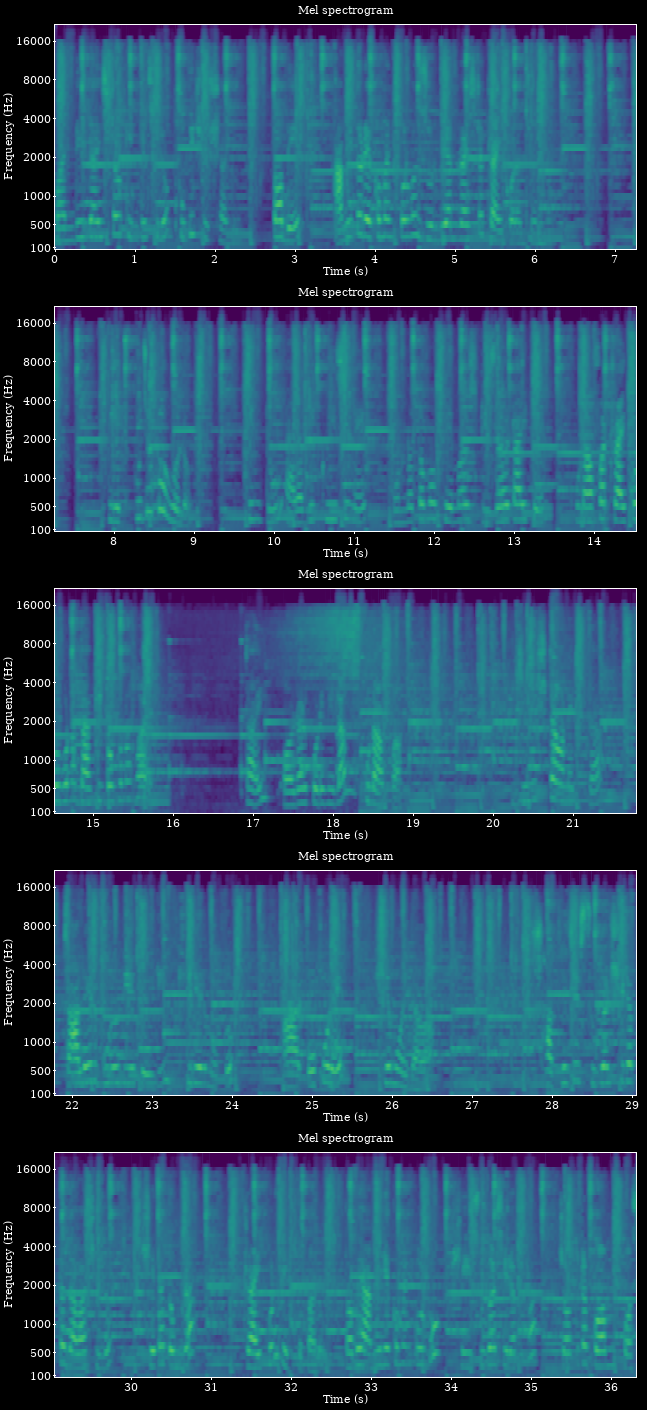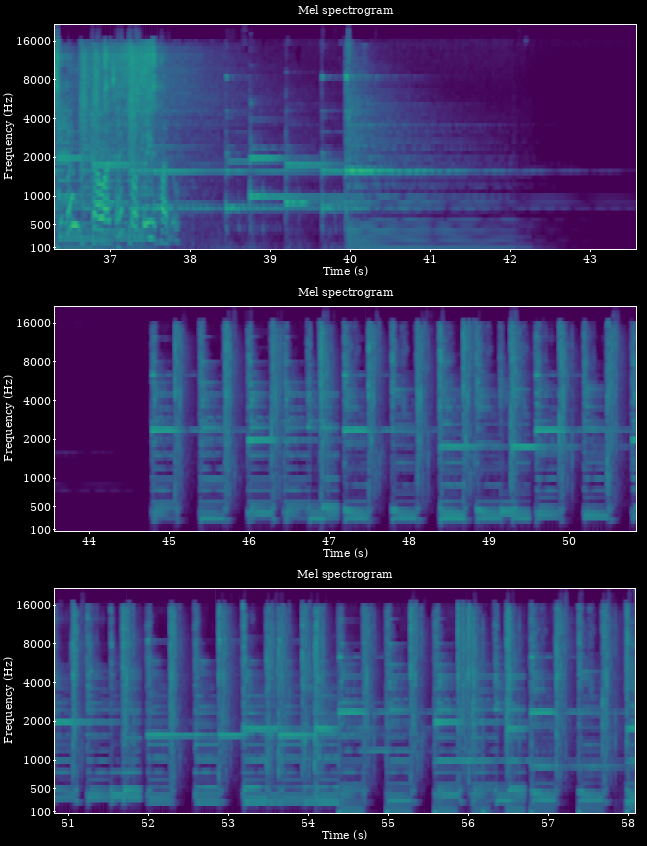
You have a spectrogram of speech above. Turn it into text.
মান্ডির রাইসটাও কিন্তু ছিল খুবই সুস্বাদু। তবে আমি তো রেকমেন্ড করব জুরবিয়ান রাইসটা ট্রাই করার জন্য। পেট পুজো তো হলো, কিন্তু অ্যারাবিক কুইজিনের অন্যতম famous dessert item kunafa try করব না, তা কি কখনো হয়? তাই অর্ডার করে নিলাম কুনাফা। জিনিসটা অনেকটা চালের গুঁড়ো দিয়ে তৈরি ক্ষীরের মতো, আর ওপরে সেমই দেওয়া। সাথে যে সুগার সিরাপটা দেওয়া ছিল, সেটা তোমরা ট্রাই করে দেখতে পারো। তবে আমি রেকমেন্ড করব, সেই সুগার সিরাপটা যতটা কম পসিবল দেওয়া যায় ততই ভালো।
